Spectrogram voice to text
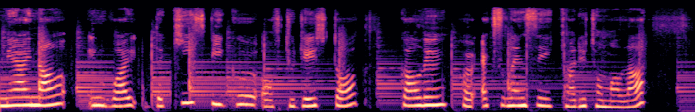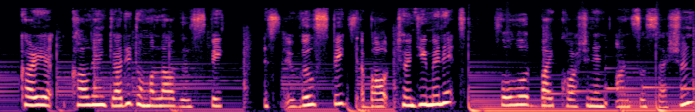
May I now invite the key speaker of today's talk, Her Excellency Gyari Dolmala. Kalon Gyari Dolmala will speak will speak about 20 minutes, followed by question and answer session.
